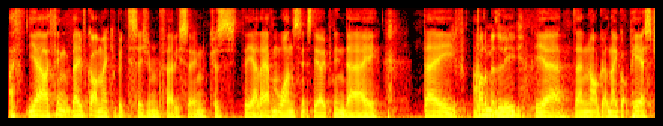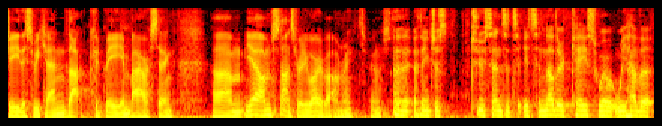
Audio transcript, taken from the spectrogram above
I th- yeah, I think they've got to make a big decision fairly soon because yeah, they haven't won since the opening day. They um, Bottom of the league. Yeah, they're not. good. And they've got PSG this weekend. That could be embarrassing. Um, yeah, I'm starting to really worry about Henry, to be honest. I, th- I think just two cents. It's it's another case where we have a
